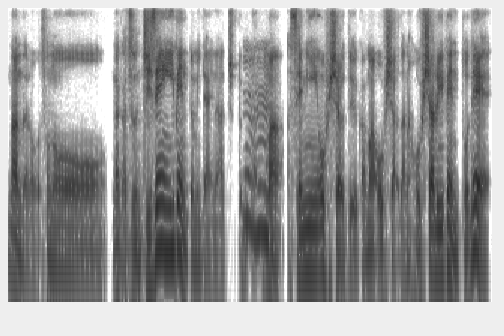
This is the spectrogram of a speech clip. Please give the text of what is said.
なんだろう、その、なんかその事前イベントみたいな、ちょっと、うんうんまあ、セミオフィシャルというか、まあ、オフィシャルだな。オフィシャルイベントで、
